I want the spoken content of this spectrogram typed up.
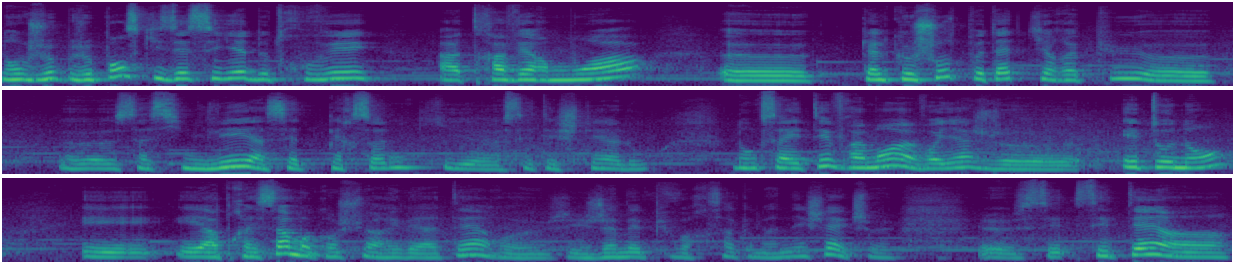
Donc, je, pense qu'ils essayaient de trouver à travers moi euh, quelque chose peut-être qui aurait pu euh, euh, s'assimiler à cette personne qui s'était jetée à l'eau. Donc, ça a été vraiment un voyage étonnant. Et, et après ça, moi, quand je suis arrivée à terre, j'ai jamais pu voir ça comme un échec. C'était un,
